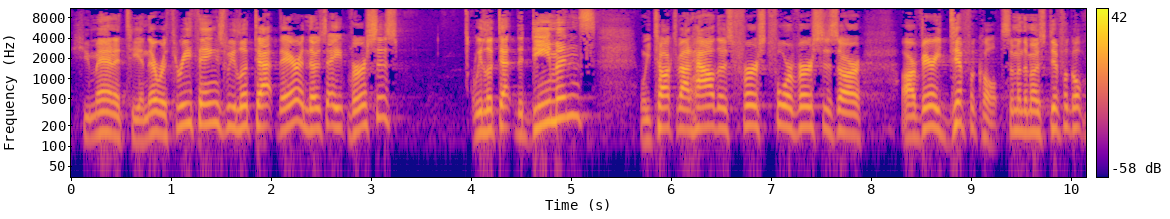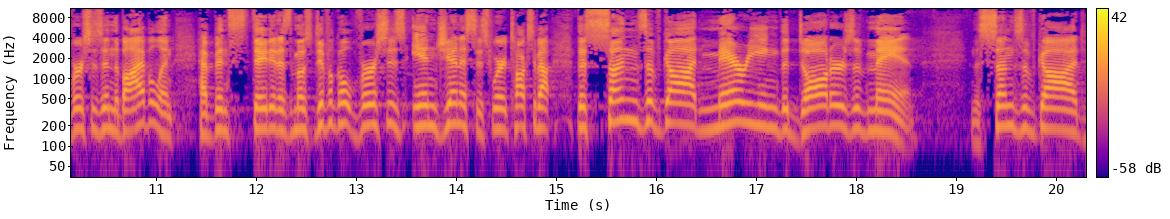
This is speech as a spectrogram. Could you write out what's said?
humanity. And there were three things we looked at there in those eight verses. We looked at the demons. We talked about how those first four verses are are very difficult, some of the most difficult verses in the Bible, and have been stated as the most difficult verses in Genesis, where it talks about the sons of God marrying the daughters of man, and the sons of God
